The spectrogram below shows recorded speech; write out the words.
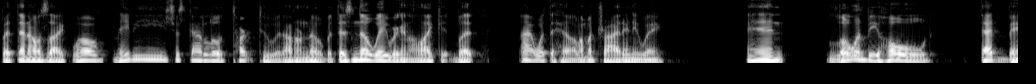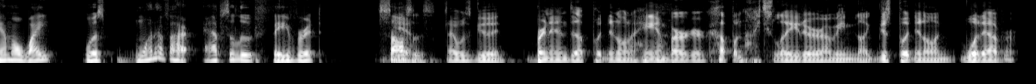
But then I was like, well, maybe it's just got a little tart to it. I don't know. But there's no way we're going to like it. But ah, what the hell? I'm going to try it anyway. And lo and behold, that Bama White was one of our absolute favorite sauces. That was good. Brent ends up putting it on a hamburger a couple nights later. I mean, like just putting it on whatever.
